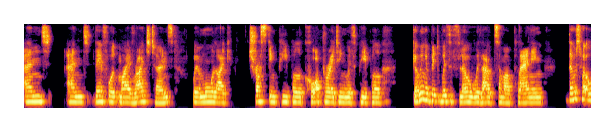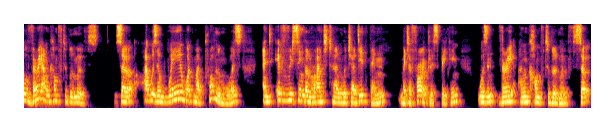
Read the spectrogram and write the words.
and, and therefore my right turns were more like trusting people, cooperating with people, going a bit with the flow without some planning. Those were all very uncomfortable moves. So I was aware what my problem was. And every single right turn which I did then, metaphorically speaking, was a very uncomfortable move. So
